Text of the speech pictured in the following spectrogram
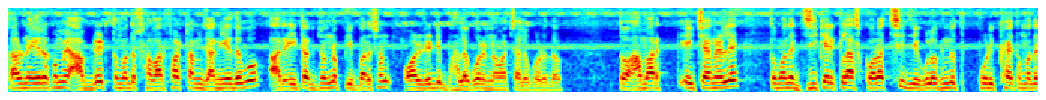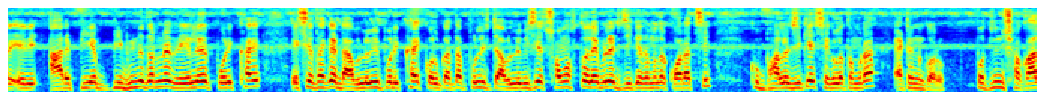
কারণ এরকমই আপডেট তোমাদের সবার ফার্স্ট আমি জানিয়ে দেবো। আর এটার জন্য প্রিপারেশন অলরেডি ভালো করে নেওয়া চালু করে দাও। তো আমার এই চ্যানেলে তোমাদের জিকের ক্লাস করাচ্ছি, যেগুলো কিন্তু পরীক্ষায় তোমাদের আরপিএফ বিভিন্ন ধরনের রেলের পরীক্ষায় এসে থাকে ডাব্লিউবি পরীক্ষায়, কলকাতা পুলিশ ডাব্লিউবিসি সমস্ত লেভেলের জিকে তোমাদের করাচ্ছি। খুব ভালো জিকে সেগুলো তোমরা অ্যাটেন্ড করো প্রতিদিন সকাল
